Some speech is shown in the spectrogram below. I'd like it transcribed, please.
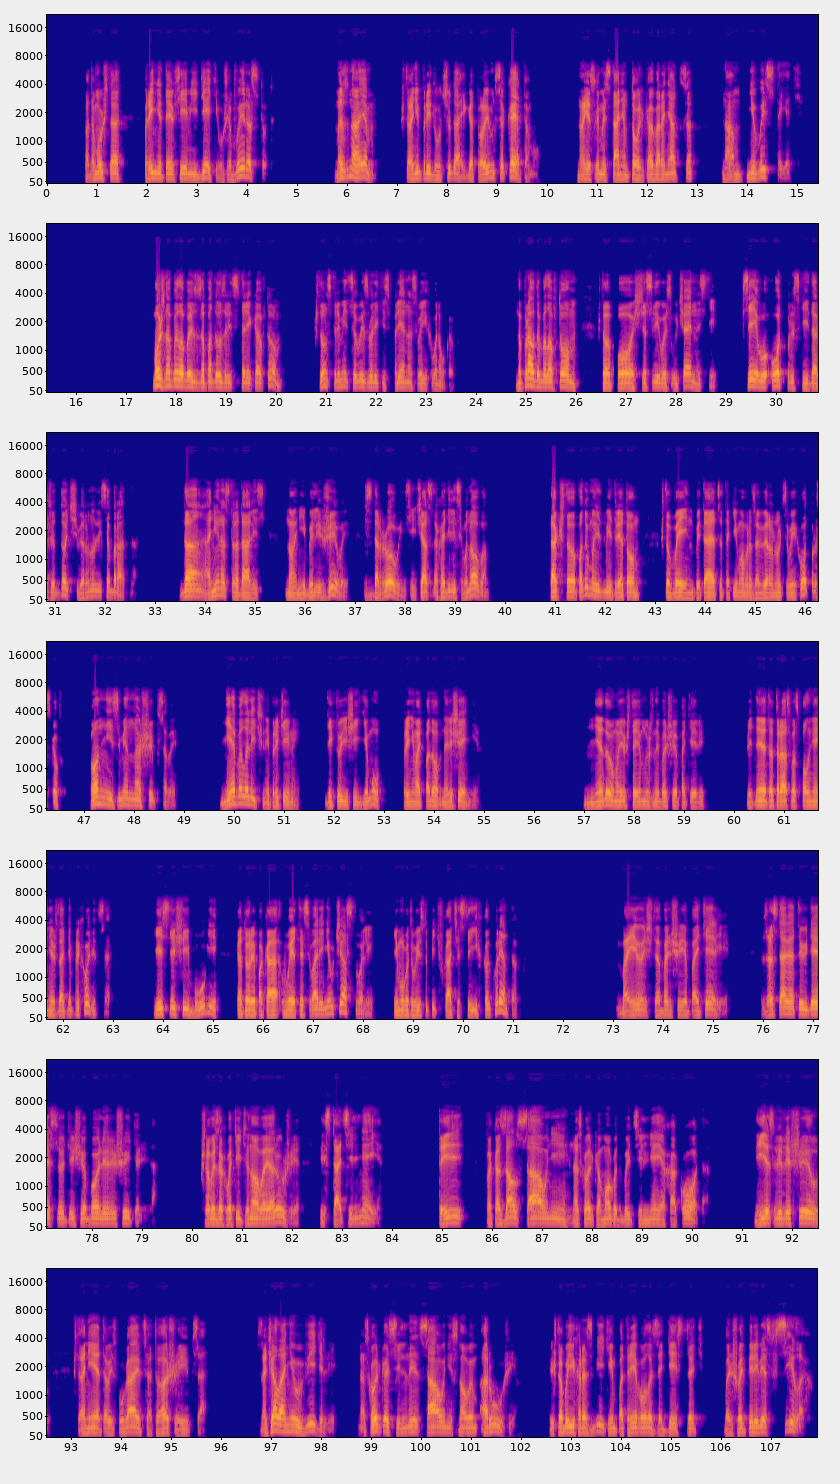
потому что принятые в семьи дети уже вырастут. Мы знаем, что они придут сюда и готовимся к этому. Но если мы станем только обороняться, нам не выстоять. Можно было бы заподозрить старика в том, что он стремится вызволить из плена своих внуков. Но правда была в том, что по счастливой случайности все его отпрыски и даже дочь вернулись обратно. Да, они настрадались, но они были живы, здоровы и сейчас находились в новом. Так что подумай, Дмитрий, о том, что Вейн пытается таким образом вернуть своих отпрысков, он неизменно ошибся бы. Не было личной причины, диктующей ему принимать подобное решение. Не думаю, что им нужны большие потери. Ведь на этот раз восполнения ждать не приходится. Есть еще и буги, которые пока в этой сваре не участвовали и могут выступить в качестве их конкурентов. Боюсь, что большие потери заставят их действовать еще более решительно, чтобы захватить новое оружие и стать сильнее. Ты показал Сауни, насколько могут быть сильнее Хакота. И если решил, что они этого испугаются, то ошибся. Сначала они увидели, насколько сильны Сауни с новым оружием, и чтобы их разбить, им потребовалось задействовать большой перевес в силах.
